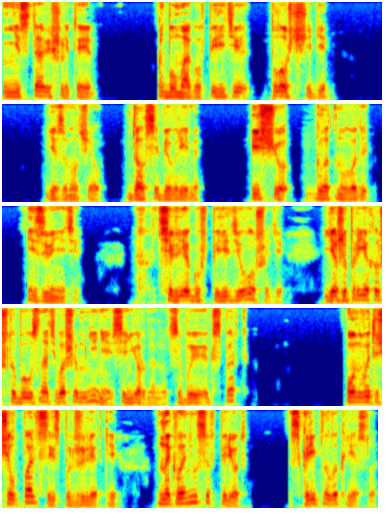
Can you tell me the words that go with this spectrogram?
Не ставишь ли ты бумагу впереди площади? Я замолчал, дал себе время. Еще глотнул воды. Извините. Телегу впереди лошади. Я же приехал, чтобы узнать ваше мнение, сеньор Нануци. Вы эксперт? Он вытащил пальцы из-под жилетки, наклонился вперед. Скрипнуло кресло.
